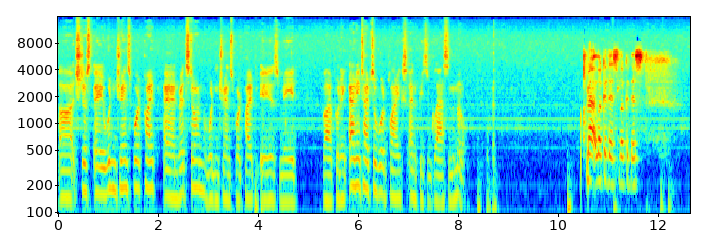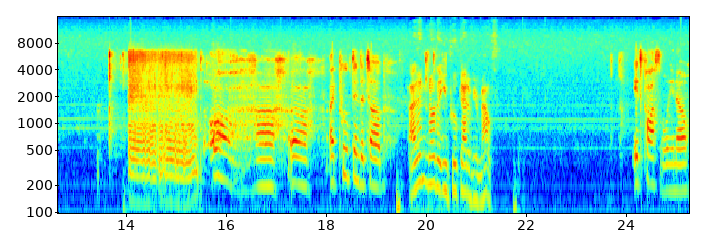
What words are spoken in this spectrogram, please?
Uh, it's just a wooden transport pipe and redstone. A wooden transport pipe is made by putting any types of wood planks and a piece of glass in the middle. Matt, look at this. Look at this. Oh, uh, uh, I pooped in the tub. I didn't know that you pooped out of your mouth. It's possible, you know.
